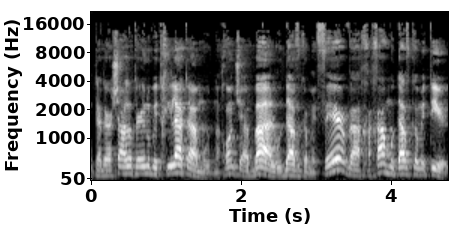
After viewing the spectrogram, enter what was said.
את הדרשה הזאת ראינו בתחילת העמוד, נכון? שהבעל הוא דווקא מפר והחכם הוא דווקא מתיר.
